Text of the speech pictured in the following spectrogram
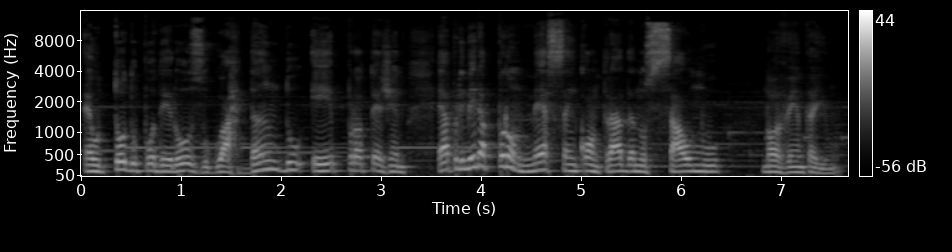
É o Todo-Poderoso guardando e protegendo. É a primeira promessa encontrada no Salmo 91.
